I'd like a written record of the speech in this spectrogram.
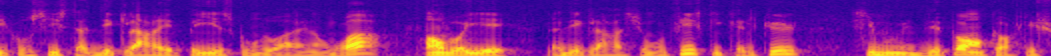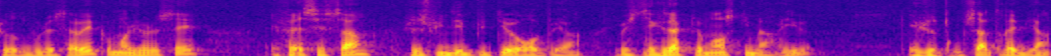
qui consiste à déclarer, payer ce qu'on doit à un endroit, envoyer la déclaration au fisc qui calcule si vous ne lui devez pas encore quelque chose, vous le savez, comment je le sais? Eh C'est simple, je suis député européen. C'est exactement ce qui m'arrive, et je trouve ça très bien.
